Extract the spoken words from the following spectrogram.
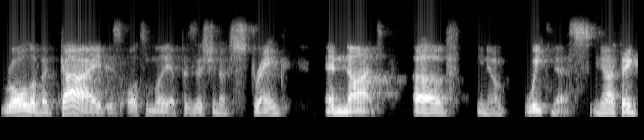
role of a guide is ultimately a position of strength and not of, you know, weakness. You know, I think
